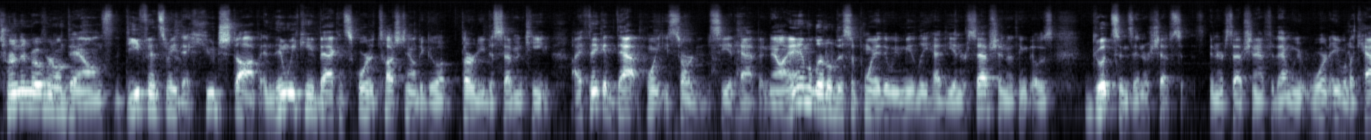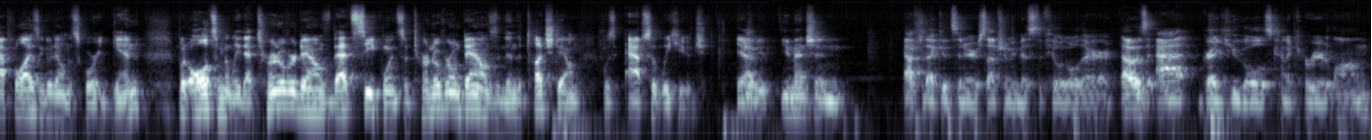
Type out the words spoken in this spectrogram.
turned them over on downs. The defense made that huge stop, and then we came back and scored a touchdown to go up 30 to 17. I think at that point you started to see it happen. Now I am a little disappointed that we immediately had the interception. I think that was Goodson's interception. After that, we weren't able to capitalize and go down and score again. But ultimately, that turnover downs, that sequence of turnover on downs, and then the touchdown was absolutely huge. Yeah, you mentioned after that Goodson interception, we missed the field goal there. That was at Greg Huegel's kind of career long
